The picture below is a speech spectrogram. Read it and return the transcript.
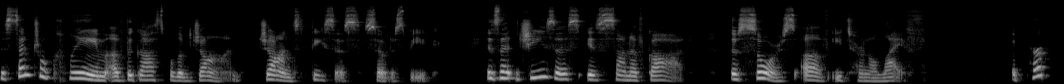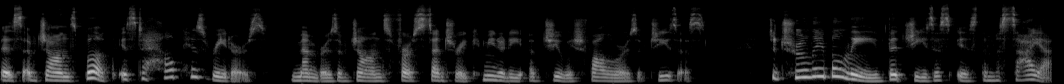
The central claim of the Gospel of John, John's thesis, so to speak, is that Jesus is Son of God, the source of eternal life. The purpose of John's book is to help his readers, members of John's first century community of Jewish followers of Jesus, to truly believe that Jesus is the Messiah,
